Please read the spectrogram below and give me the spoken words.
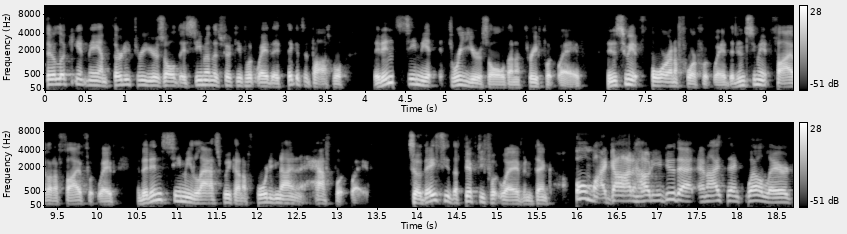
they're looking at me. I'm 33 years old. They see me on this 50 foot wave. They think it's impossible. They didn't see me at three years old on a three foot wave. They didn't see me at four on a four foot wave. They didn't see me at five on a five foot wave. And they didn't see me last week on a 49 and a half foot wave. So they see the 50 foot wave and think, oh my God, how do you do that? And I think, well, Laird,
